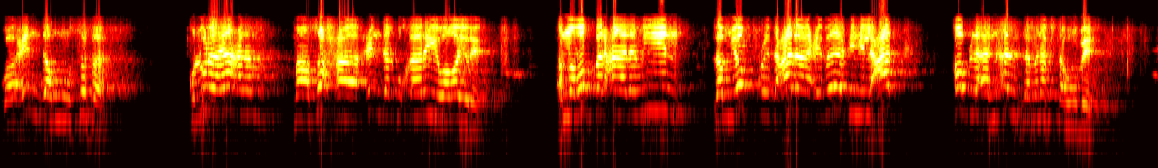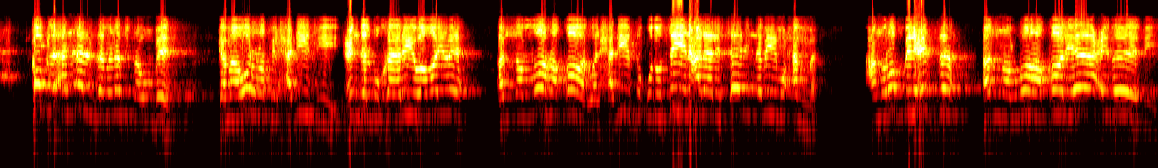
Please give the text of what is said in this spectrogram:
وعنده صفة. كلنا يعلم ما صح عند البخاري وغيره. أن رب العالمين لم يفرض على عباده العدل قبل أن ألزم نفسه به. قبل أن ألزم نفسه به. كما ورد في الحديث عند البخاري وغيره أن الله قال والحديث قدسي على لسان النبي محمد عن رب العزة أن الله قال يا عبادي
